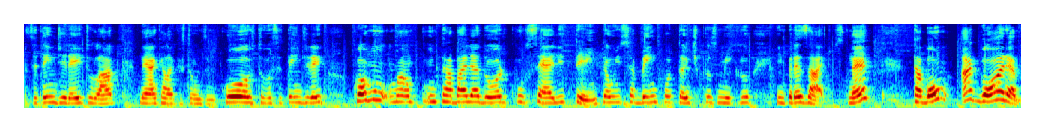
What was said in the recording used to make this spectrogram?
você tem direito lá, né, aquela questão de encosto, você tem direito como uma, um trabalhador com CLT. Então isso é bem importante para os microempresários, né? Tá bom? Agora,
